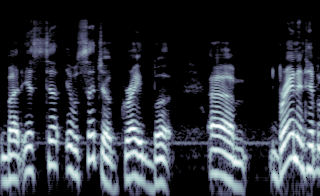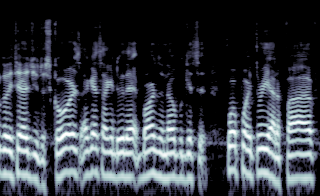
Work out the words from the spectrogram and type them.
But it's it was such a great book. Um, Brandon typically tells you the scores. I guess I can do that. Barnes and Noble gets it 4.3 out of 5.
